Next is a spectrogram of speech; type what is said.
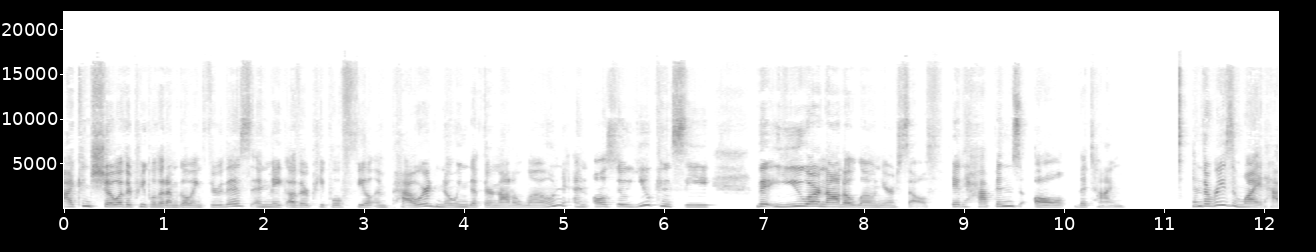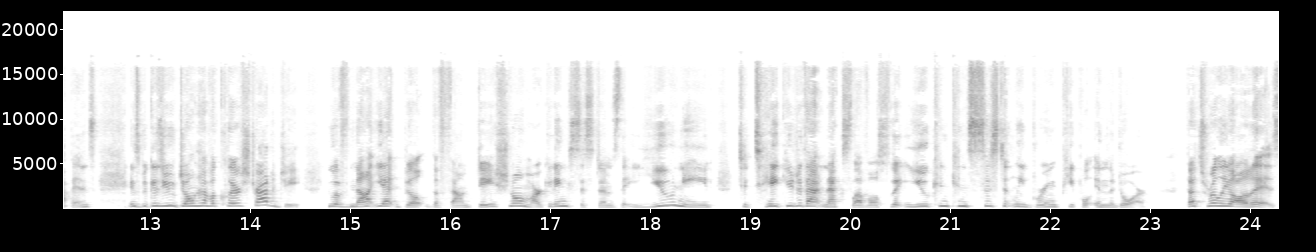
I can show other people that I'm going through this and make other people feel empowered, knowing that they're not alone. And also, you can see that you are not alone yourself. It happens all the time. And the reason why it happens is because you don't have a clear strategy. You have not yet built the foundational marketing systems that you need to take you to that next level so that you can consistently bring people in the door. That's really all it is.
